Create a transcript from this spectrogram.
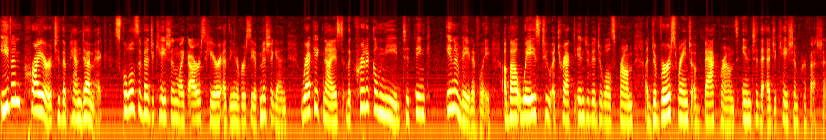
Even prior to the pandemic, schools of education like ours here at the University of Michigan recognized the critical need to think innovatively about ways to attract individuals from a diverse range of backgrounds into the education profession.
